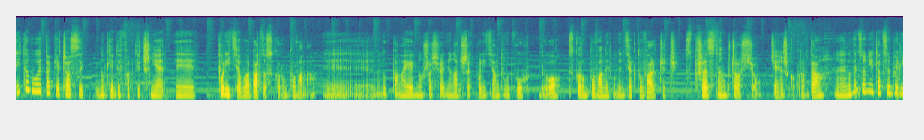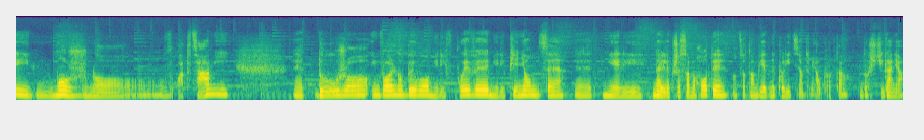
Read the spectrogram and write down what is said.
I to były takie czasy, no, kiedy faktycznie y, policja była bardzo skorumpowana. Yy, według pana Janusza średnio na trzech policjantów dwóch było skorumpowanych, no więc jak tu walczyć z przestępczością? Ciężko, prawda? Yy, no więc oni tacy byli można władcami, yy, dużo im wolno było, mieli wpływy, mieli pieniądze, mieli najlepsze samochody, no co tam biedny policjant miał, prawda? Do ścigania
